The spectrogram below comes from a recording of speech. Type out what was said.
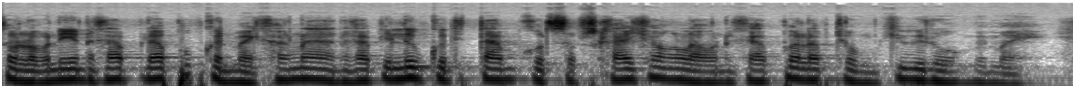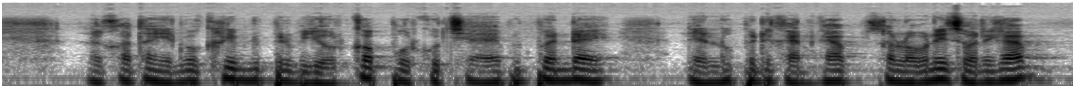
สำหรับวันนี้นะครับ แล้วพบกันใหม่ครั้งหน้านะครับ อย่าลืมกดติดตามกด subscribe ช่องเรานะครับ เพื่อรับชมคลิปวิดีโอใหม่ๆ แล้วก็ถ้าเห็นว่าคลิปนี้เป็นประโยชน์ก็โปรดกดแชร์ให้เพื่อนๆได้เรียนรู้ไปด้วยกันครับสำหรับวันนี้สวัสดีครับ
